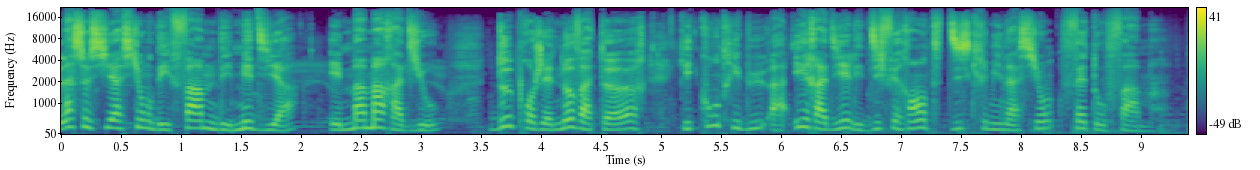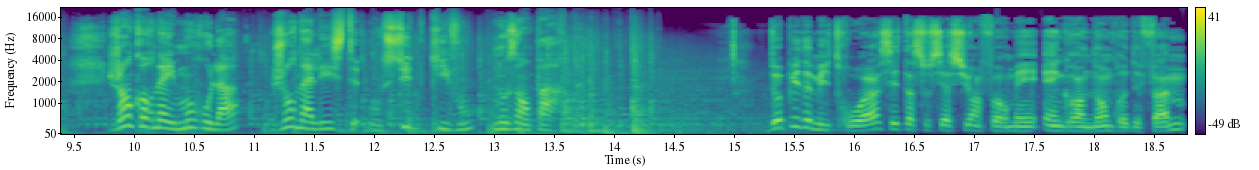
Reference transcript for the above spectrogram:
l'Association des femmes des médias et Mama Radio, deux projets novateurs qui contribuent à éradier les différentes discriminations faites aux femmes. Jean-Corneille Mouroula, journaliste au Sud Kivu, nous en parle. Depuis 2003, cette association a formé un grand nombre de femmes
